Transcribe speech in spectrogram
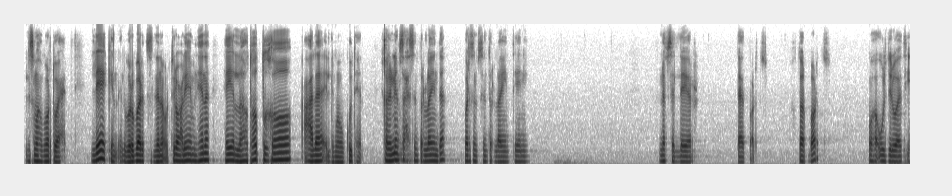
اللي اسمها part واحد. لكن ال properties اللي أنا قلت له عليها من هنا هي اللي هتطغى على اللي موجود هنا. خليني أمسح ال center line ده وأرسم center line تاني. نفس ال layer بتاعت part أختار part وهقول دلوقتي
